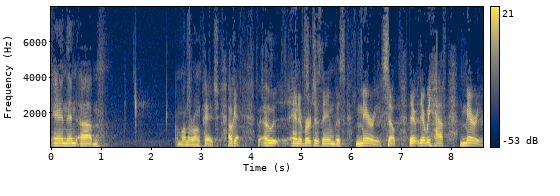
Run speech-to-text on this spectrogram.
And then. Um, I'm on the wrong page. Okay. And a virgin's name was Mary. So there, there we have Mary.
